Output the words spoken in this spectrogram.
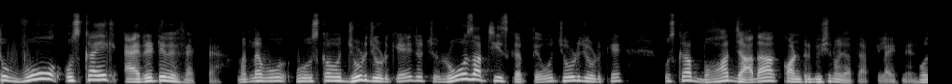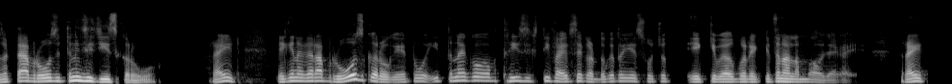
तो वो उसका एक एडिटिव इफ़ेक्ट है। मतलब वो वो उसका वो जुड़ जुड़ के जो रोज आप चीज़ करते हो, वो जुड़ जुड़ के उसका बहुत ज़्यादा कंट्रीब्यूशन हो जाता है आपकी लाइफ में। हो सकता है आप रोज इतनी सी चीज़ करो वो, राइट? लेकिन अगर आप रोज करोगे तो इतने को अब 365 से कर दोगे तो ये सोचो एक के ऊपर एक कितना लंबा हो जाएगा ये, राइट?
